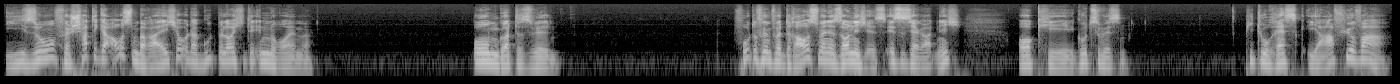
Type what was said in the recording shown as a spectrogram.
ISO für schattige Außenbereiche oder gut beleuchtete Innenräume? Um Gottes Willen. Fotofilm für draußen, wenn es sonnig ist. Ist es ja gerade nicht. Okay, gut zu wissen. Pittoresk, ja, für wahr.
